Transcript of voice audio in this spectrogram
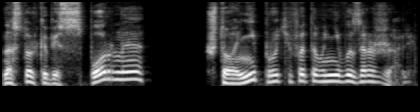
настолько бесспорное, что они против этого не возражали.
